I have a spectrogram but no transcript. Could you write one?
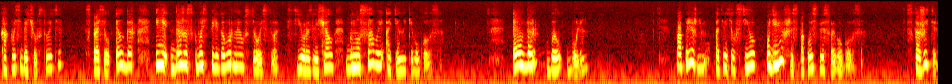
«Как вы себя чувствуете?» — спросил Элдер, и даже сквозь переговорное устройство Стью различал гнусавый оттенок его голоса. Элдер был болен. «По-прежнему», — ответил Стью, удивившись спокойствию своего голоса. «Скажите,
